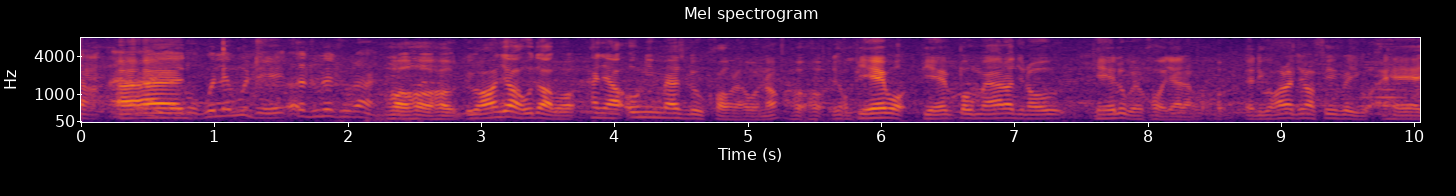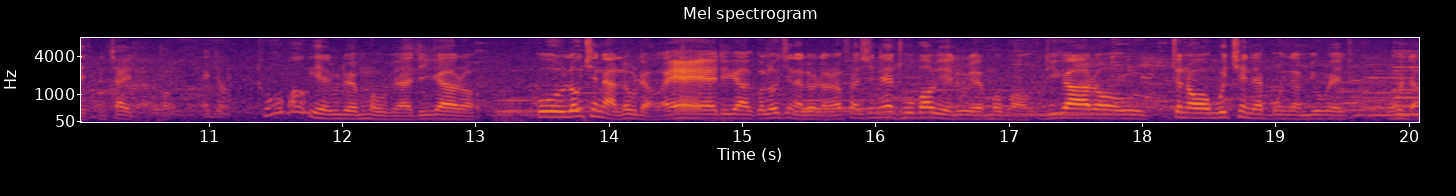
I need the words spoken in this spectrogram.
တာပြေးလာအဲဝက်လက်ဝက်တယ်တက်တူးလက်ထိုးတာဟုတ်ဟုတ်ဟုတ်ဒီကောင်ကြောင့်ဟုတ်တာပေါ့ခညာ Onimax လို့ခေါ်တာပေါ့နော်ဟုတ်ဟုတ်ဘဲပေါ့ဘဲပုံမှန်ကတော့ကျွန်တော်ဘဲလို့ပဲခေါ်ကြတာပေါ့ဟုတ်ဒီကောင်ကတော့ကျွန်တော် favorite ပေါ့အဲကျွန်တော်ကြိုက်တာပေါ့အဲ့တော့ထိုးပေါက်ရည်လို့လည်းမဟုတ်ဘူးဗျာအဓိကကတော့ကိုလှုပ်ချင်တာလှုပ်တာပေါ့အဲအဓိကကိုလှုပ်ချင်တာလှုပ်တာတော့ fashion နဲ့ထိုးပေါက်ရည်လို့လည်းမဟုတ်ပါဘူးအဓိကကတော့ဟိုကျွန်တော်ဝတ်ချင်တဲ့ပုံစံမျိုးပဲဝတ်တာ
